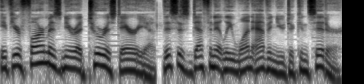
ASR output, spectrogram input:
If your farm is near a tourist area, this is definitely one avenue to consider.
